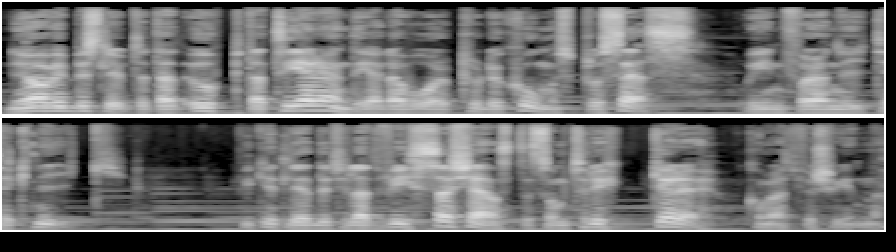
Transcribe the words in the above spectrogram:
Nu har vi beslutat att uppdatera en del av vår produktionsprocess och införa ny teknik. Vilket leder till att vissa tjänster som tryckare kommer att försvinna.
